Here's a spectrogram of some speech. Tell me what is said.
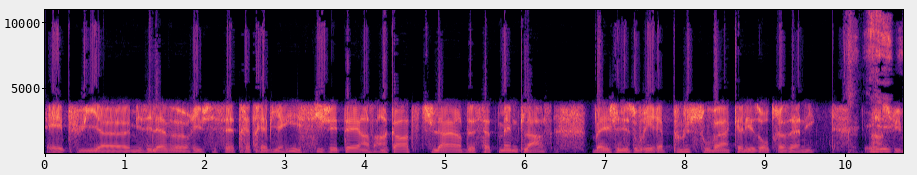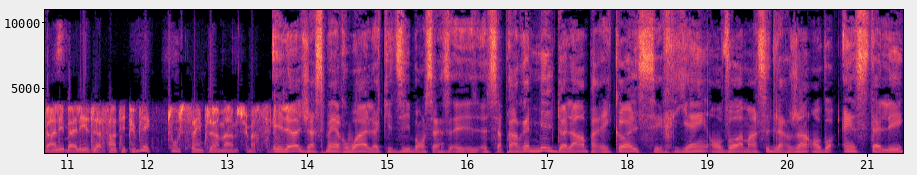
Et puis, euh, mes élèves réussissaient très, très bien. Et si j'étais encore titulaire de cette même classe, ben, je les ouvrirais plus souvent que les autres années en suivant les balises de la santé publique, tout simplement, M. Martin. Et là, Jasmin Roy, là, qui dit, bon, ça, ça prendrait 1000 dollars par école, c'est rien, on va amasser de l'argent, on va installer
